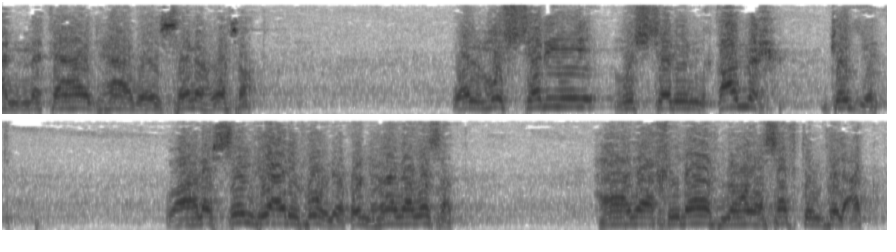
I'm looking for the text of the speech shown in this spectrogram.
النتاج هذه السنة وسط. والمشتري مشتري قمح جيد. وأهل الصنف يعرفون يقول هذا وسط. هذا خلاف ما وصفتم في العقد.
